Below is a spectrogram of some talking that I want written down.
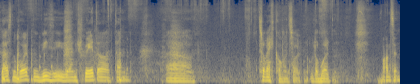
lassen wollten, wie sie dann später dann äh, zurechtkommen sollten oder wollten. Wahnsinn.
